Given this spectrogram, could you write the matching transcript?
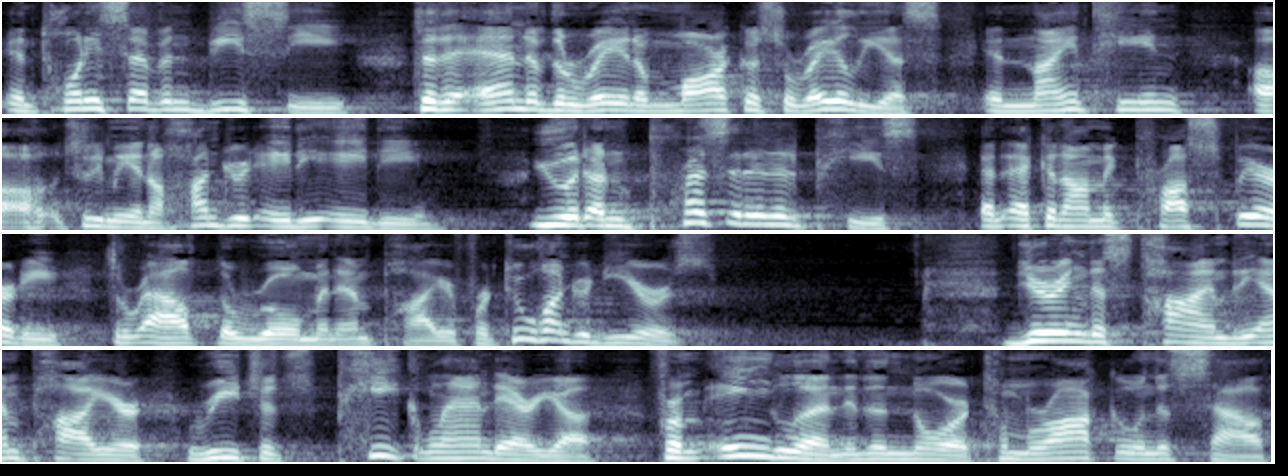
in 27 BC to the end of the reign of Marcus Aurelius in 19, uh, excuse me, in 180 AD, you had unprecedented peace and economic prosperity throughout the Roman Empire for 200 years. During this time, the empire reached its peak land area from England in the north to Morocco in the south,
